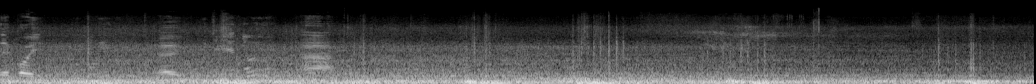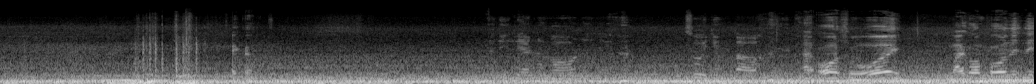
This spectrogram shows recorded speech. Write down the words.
để coi. Ừ. À. rồi mai con có đi đi,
